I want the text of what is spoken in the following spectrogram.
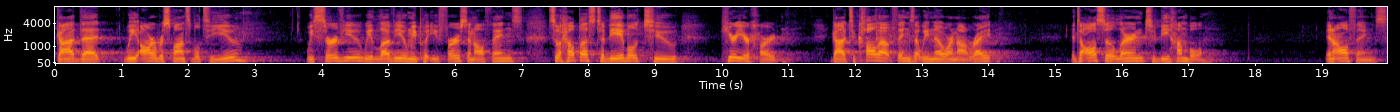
God, that we are responsible to you. We serve you, we love you, and we put you first in all things. So help us to be able to hear your heart God, to call out things that we know are not right, and to also learn to be humble in all things,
